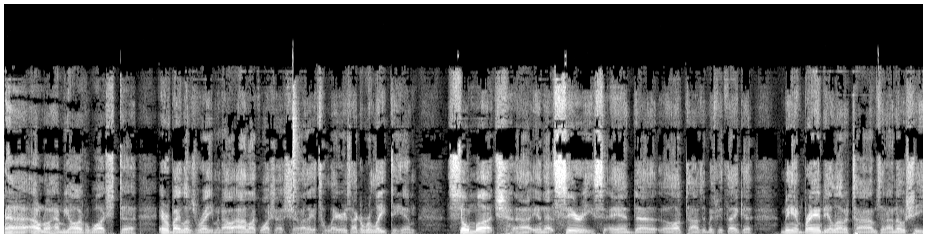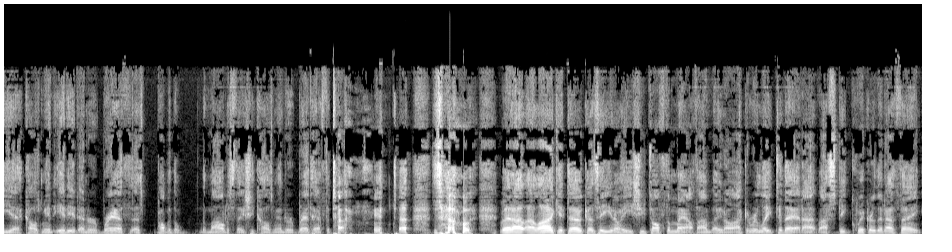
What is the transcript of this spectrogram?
uh, I don't know how many y'all ever watched uh, Everybody Loves Raymond. I, I like watching that show. I think it's hilarious. I can relate to him so much uh, in that series, and uh, a lot of times it makes me think of me and Brandy a lot of times, and I know she uh, calls me an idiot under her breath. That's probably the the mildest thing she calls me under her breath half the time. and, uh, so, but I, I like it though because he, you know, he shoots off the mouth. I'm, you know, I can relate to that. I, I speak quicker than I think,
